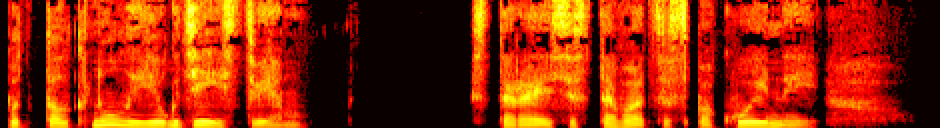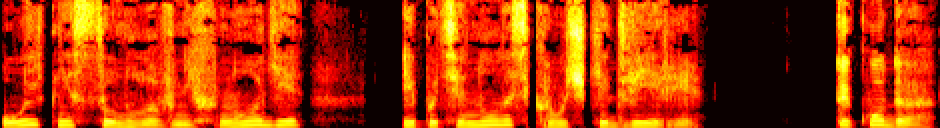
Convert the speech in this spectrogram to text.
подтолкнул ее к действиям. Стараясь оставаться спокойной, Уитни сунула в них ноги и потянулась к ручке двери. «Ты куда?»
